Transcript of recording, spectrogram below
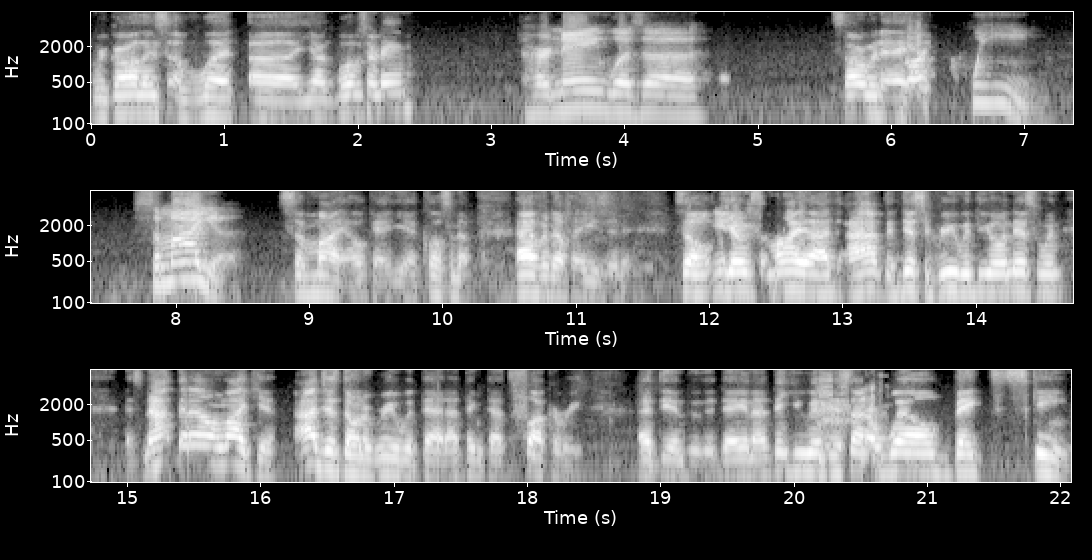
regardless of what uh young what was her name? Her name was uh Start with an A. Queen. Samaya. Samaya. Okay, yeah, close enough. I have enough A's in it. So, Yeah. young Samaya, I, I have to disagree with you on this one. It's not that I don't like you. I just don't agree with that. I think that's fuckery at the end of the day, and I think you it's not a well baked scheme.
